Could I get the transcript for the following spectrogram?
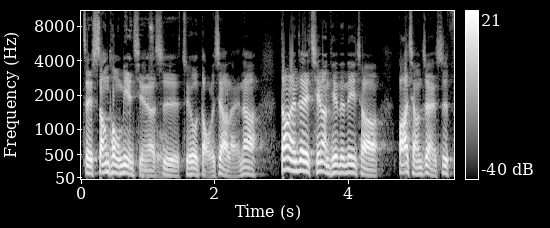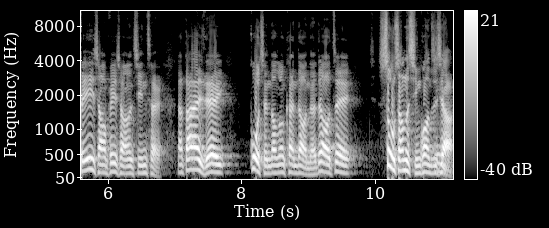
在伤痛面前啊，是最后倒了下来。那当然，在前两天的那场八强战是非常非常的精彩。那大家也在过程当中看到，拿到在受伤的情况之下，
